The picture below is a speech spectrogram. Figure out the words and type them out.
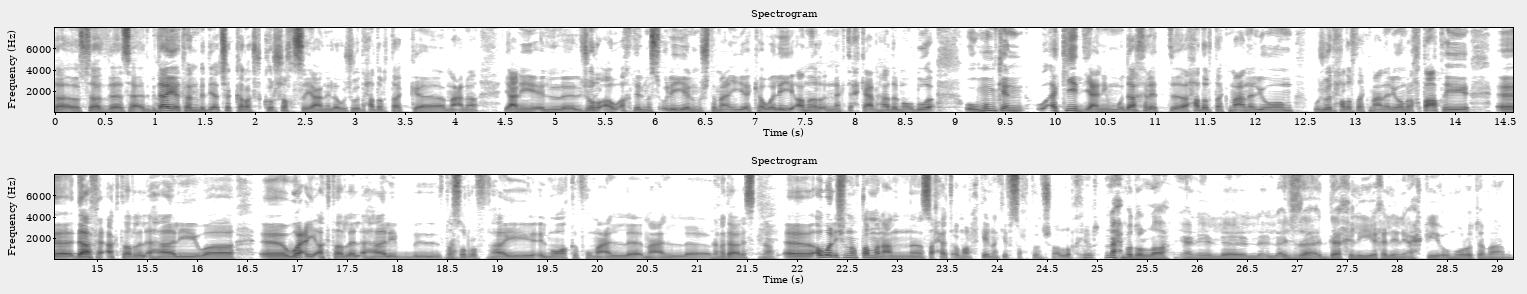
أستاذ سائد. بداية بدي أتشكرك شكر شخصي يعني لوجود حضرتك آه، معنا. يعني الجرأة وأخذ المسؤولية المجتمعية كولي أمر إنك تحكي عن هذا الموضوع وممكن وأكيد يعني مداخلة حضرتك معنا اليوم وجود حضرتك معنا اليوم رح تعطي آه، دافع أكثر للأهالي ووعي أكثر للأهالي بالتصرف في هاي المواقف ومع مع نعم. المدارس نعم. آه، أول شيء نطمن عن صحة عمر احكي لنا كيف صحته إن شاء الله بخير نحمد الله يعني الأجزاء الداخلية خليني أحكي أموره تمام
